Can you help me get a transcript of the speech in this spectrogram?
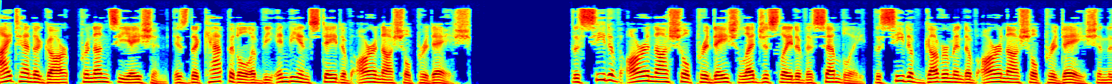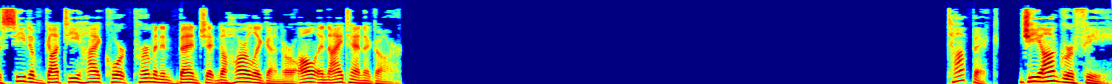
Itanagar, pronunciation is the capital of the Indian state of Arunachal Pradesh. The seat of Arunachal Pradesh Legislative Assembly, the seat of government of Arunachal Pradesh and the seat of Gauhati High Court Permanent Bench at Naharlagun are all in Itanagar. Geography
